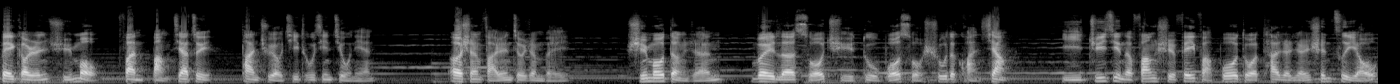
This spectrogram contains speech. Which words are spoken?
被告人徐某犯绑架罪，判处有期徒刑九年。二审法院就认为，徐某等人为了索取赌博所输的款项。以拘禁的方式非法剥夺他人人身自由，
